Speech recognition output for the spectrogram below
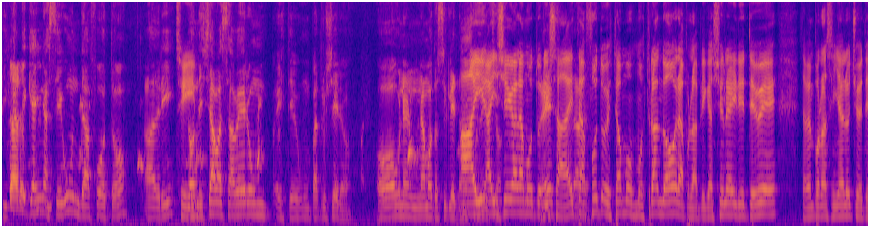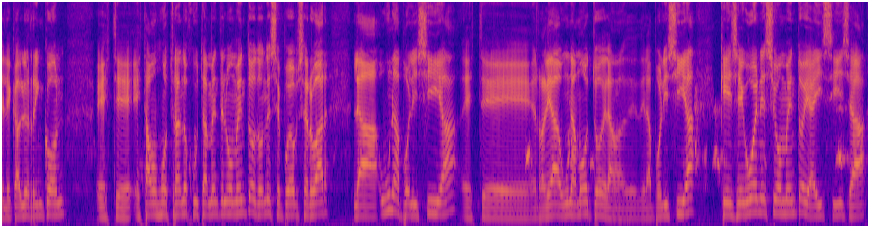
Fíjate que hay una segunda foto, Adri, donde ya vas a ver un, este, un patrullero. O una, motocicleta. Ahí, ahí llega la motorizada. Esta foto que estamos mostrando ahora por la aplicación Aire TV, también por la señal 8 de Telecable Rincón, este, estamos mostrando justamente el momento donde se puede observar la, una policía, este, en realidad una moto de la, de la policía, que llegó en ese momento y ahí sí ya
